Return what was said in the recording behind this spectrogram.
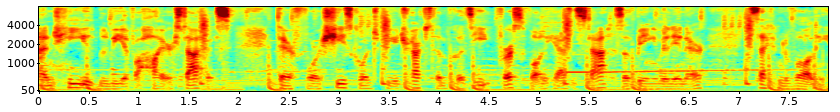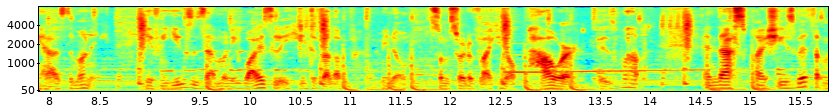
And he will be of a higher status. Therefore, she's going to be attracted to him because he, first of all, he has the status of being a millionaire. Second of all, he has the money. If he uses that money wisely, he'll develop, you know, some sort of like, you know, power as well. And that's why she's with him.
